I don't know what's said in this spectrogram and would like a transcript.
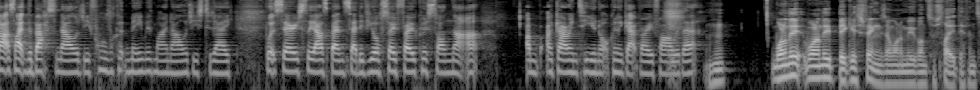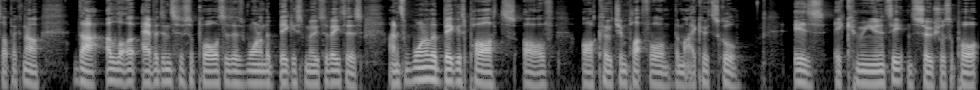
That's like the best analogy for look at me with my analogies today. But seriously, as Ben said, if you're so focused on that, I'm, I guarantee you're not going to get very far with it. Mm-hmm. One of the one of the biggest things I want to move on to a slightly different topic now that a lot of evidence has supported as one of the biggest motivators, and it's one of the biggest parts of our coaching platform, the My Coach School, is a community and social support.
